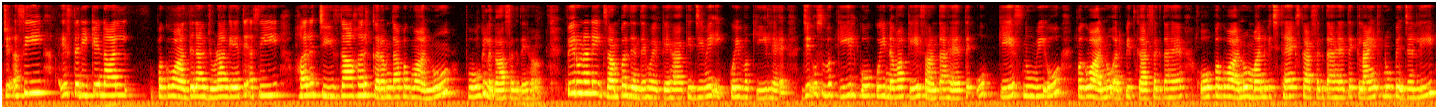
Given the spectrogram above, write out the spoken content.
ਜੇ ਅਸੀਂ ਇਸ ਤਰੀਕੇ ਨਾਲ ਭਗਵਾਨ ਦੇ ਨਾਲ ਜੁੜਾਂਗੇ ਤੇ ਅਸੀਂ ਹਰ ਚੀਜ਼ ਦਾ, ਹਰ ਕਰਮ ਦਾ ਭਗਵਾਨ ਨੂੰ ਭੋਗ ਲਗਾ ਸਕਦੇ ਹਾਂ। ਫਿਰ ਉਹਨਾਂ ਨੇ ਐਗਜ਼ਾਮਪਲ ਦਿੰਦੇ ਹੋਏ ਕਿਹਾ ਕਿ ਜਿਵੇਂ ਇੱਕ ਕੋਈ ਵਕੀਲ ਹੈ, ਜੇ ਉਸ ਵਕੀਲ ਕੋ ਕੋਈ ਨਵਾਂ ਕੇਸ ਆਂਦਾ ਹੈ, ਤੇ ਉਹ ਕੇਸ ਨੂੰ ਵੀ ਉਹ ਭਗਵਾਨ ਨੂੰ ਅਰਪਿਤ ਕਰ ਸਕਦਾ ਹੈ। ਉਹ ਭਗਵਾਨ ਨੂੰ ਮਨ ਵਿੱਚ ਥੈਂਕਸ ਕਰ ਸਕਦਾ ਹੈ ਤੇ ਕਲਾਇੰਟ ਨੂੰ ਭੇਜਣ ਲਈ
